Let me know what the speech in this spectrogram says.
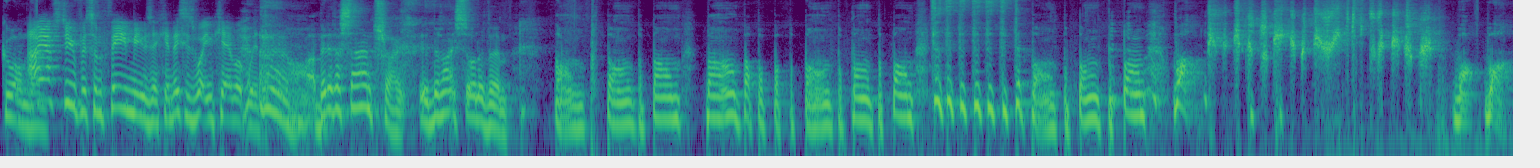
Go on, then. I asked you for some theme music, and this is what you came up with. a bit of a soundtrack. It'd be like sort of um. Bom, bom, bom, bom, bom, bom, bom, bom, bom, ba, bom, wah. Wah, wah.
